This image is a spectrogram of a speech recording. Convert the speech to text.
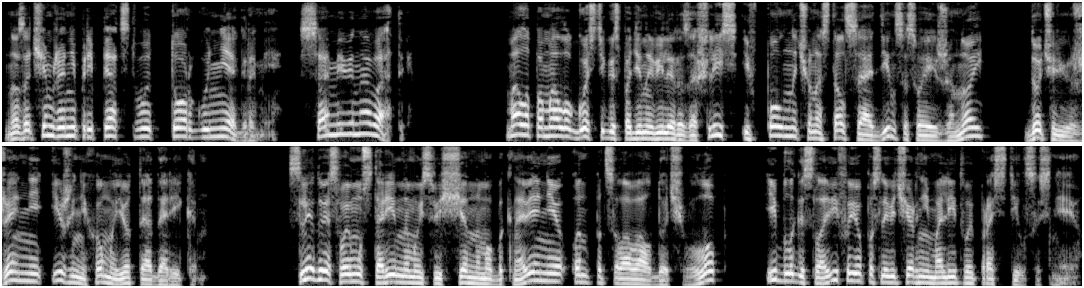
Но зачем же они препятствуют торгу неграми? Сами виноваты. Мало-помалу гости господина Вилли разошлись, и в полночь он остался один со своей женой, дочерью Женни и женихом ее Теодориком. Следуя своему старинному и священному обыкновению, он поцеловал дочь в лоб и, благословив ее после вечерней молитвы, простился с нею.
